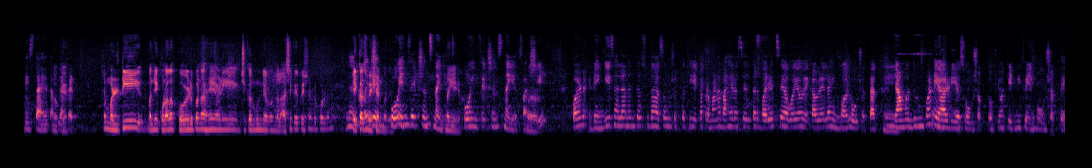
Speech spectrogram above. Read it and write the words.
दिसत आहेत आपल्याकडे. मल्टी म्हणजे कोणाला कोविड पण आहे आणि चिकनगुन्या पण झाला असे काही पेशंट रिपोर्ट झाले एकाच patient मध्ये? को इन्फेक्शन्स नाही नाहीये को इन्फेक्शन्स नाही आहेत फारशी पण डेंगी झाल्यानंतर सुद्धा असं होऊ शकतं की एका प्रमाणाबाहेर असेल तर बरेचसे अवयव एका वेळेला इन्व्हॉल्व्ह होऊ शकतात. त्यामधून पण एआरडीएस होऊ शकतो किंवा किडनी फेल होऊ शकते.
